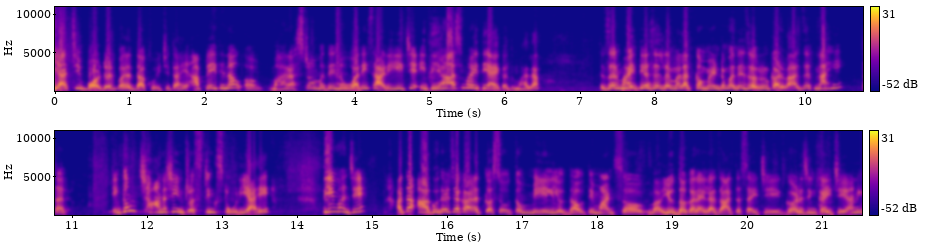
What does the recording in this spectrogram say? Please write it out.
याची बॉर्डर परत दाखवू इच्छित आहे. आपल्या इथे ना महाराष्ट्रामध्ये नऊवारी साडीचे इतिहास माहिती आहे का तुम्हाला? जर माहिती असेल तर मला कमेंटमध्ये जरूर कळवा. जर नाही तर एकदम छान अशी इंटरेस्टिंग स्टोरी आहे. ती म्हणजे आता अगोदरच्या काळात कसं होतं मेल योद्धा होते माणसं युद्ध करायला जात असायचे गड जिंकायचे आणि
